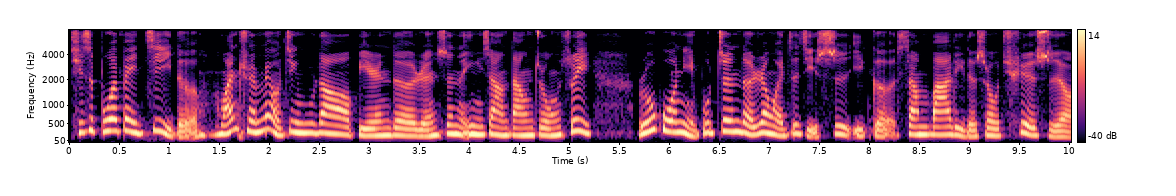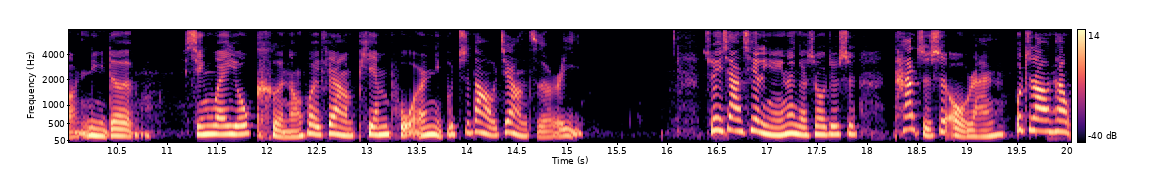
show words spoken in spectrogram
其实不会被记得，完全没有进入到别人的人生的印象当中。所以，如果你不真的认为自己是一个 somebody 的时候，确实哦，你的行为有可能会非常偏颇，而你不知道这样子而已。所以，像谢玲玲那个时候，就是她只是偶然不知道她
